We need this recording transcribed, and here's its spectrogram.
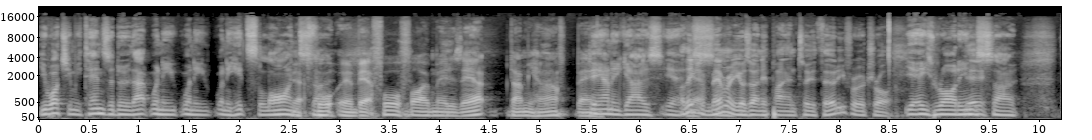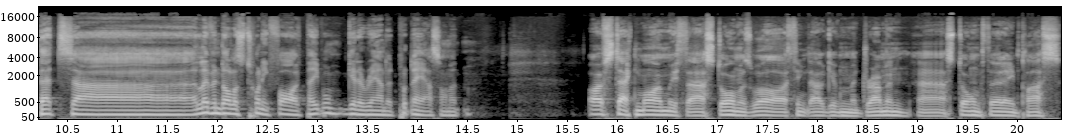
You watch him; he tends to do that when he when he when he hits the line. About, so four, about four or five metres out, dummy half, bang. down he goes. Yeah, I think yeah, from so- memory, he was only paying two thirty for a try. Yeah, he's right in. Yeah. So that's uh, eleven dollars twenty five. People get around it. Put the house on it. I've stacked mine with uh, Storm as well. I think they'll give him a drumming. Uh, Storm 13 plus.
